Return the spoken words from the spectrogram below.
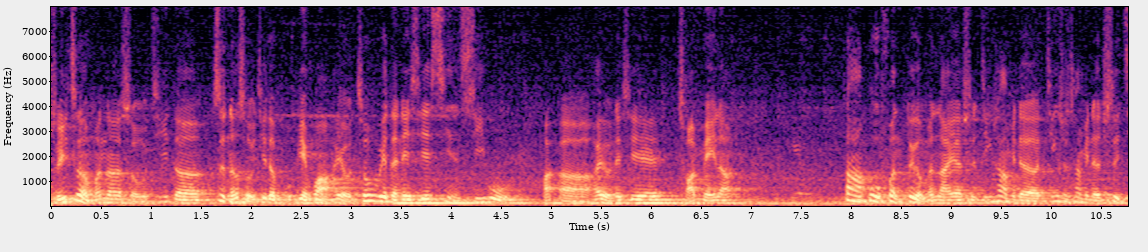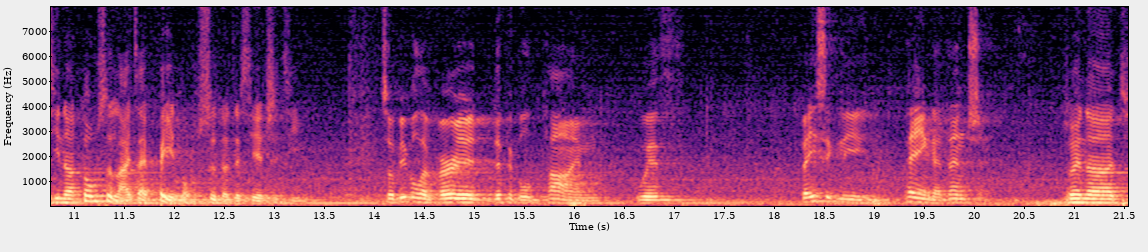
随着我们的手机的智能手机的普遍化，还有周围的那些信息物，还呃还有那些传媒呢，大部分对我们来神经上面的精神上面的刺激呢，都是来在被动式的这些刺激。 So people have very difficult time with basically paying attention. 所以呢，最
